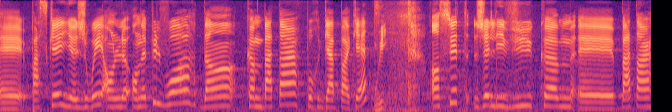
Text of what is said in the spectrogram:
euh, parce qu'il a joué, on, l'a- on a pu le voir dans, comme batteur pour Gap Pocket. Oui. Ensuite, je l'ai vu comme euh, batteur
